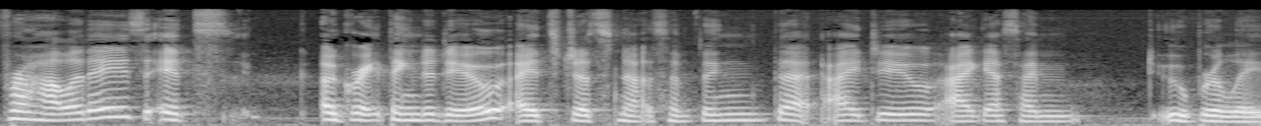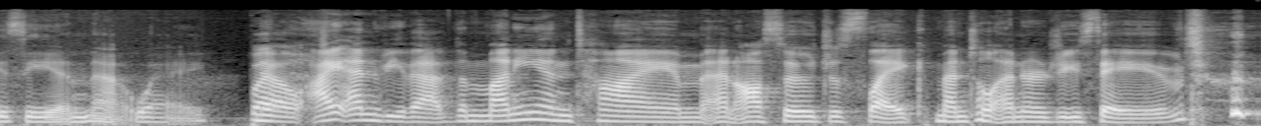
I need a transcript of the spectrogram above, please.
for holidays. It's a great thing to do. It's just not something that I do. I guess I'm uber lazy in that way. But no, I envy that. The money and time, and also just like mental energy saved.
